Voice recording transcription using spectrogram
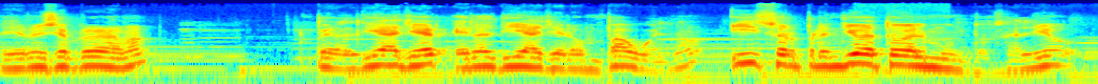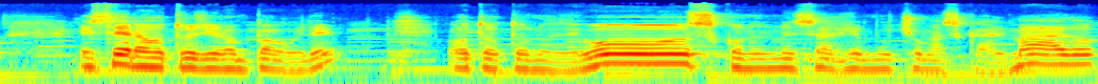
ayer no hice programa, pero el día de ayer era el día de Jerome Powell, ¿no? Y sorprendió a todo el mundo. Salió este era otro Jerome Powell, ¿eh? otro tono de voz, con un mensaje mucho más calmado,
